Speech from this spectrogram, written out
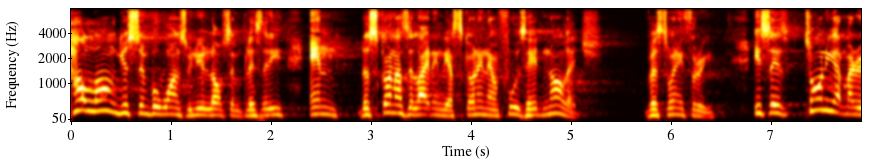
how long, you simple ones, will you love simplicity? And the scorners delight in their scorning, and fools hate knowledge. Verse 23. It says, Turn you at my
